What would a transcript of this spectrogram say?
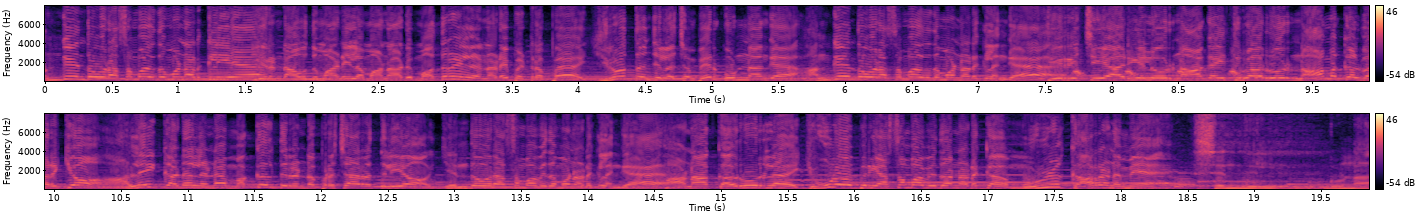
அங்க எந்த ஒரு அசம்பாவிதமும் நடக்கலையே. இரண்டாவது மாநில மாநாடு மதுரையில நடைபெற்றப்ப இருபத்தஞ்சு லட்சம் பேர் கூடினாங்க. அங்க எந்த ஒரு அசம்பாவிதமும் நடக்கலங்க. திருச்சி அரியலூர் நாகை திருவாரூர் நாமக்கல் வரைக்கும் அலைக்கடல் என மக்கள் திரண்ட பிரச்சாரத்திலையும் எந்த ஒரு அசம்பாவிதமும் நடக்கலங்க. ஆனா கரூர்ல இவ்வளவு பெரிய அசம்பாவிதம் நடக்க முழு காரணமே செந்தில் குணா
